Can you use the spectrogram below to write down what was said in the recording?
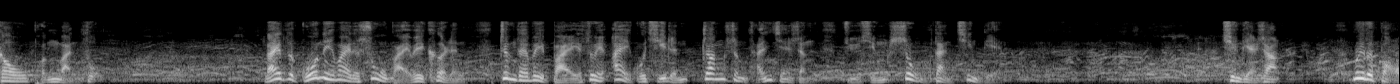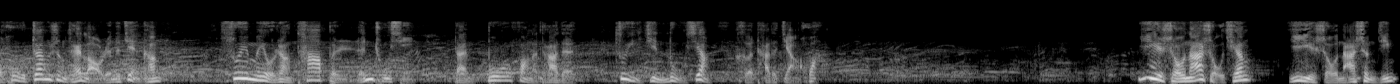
高朋满座。来自国内外的数百位客人正在为百岁爱国奇人张胜才先生举行寿诞庆典。庆典上，为了保护张胜才老人的健康，虽没有让他本人出席，但播放了他的最近录像和他的讲话。一手拿手枪，一手拿圣经。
